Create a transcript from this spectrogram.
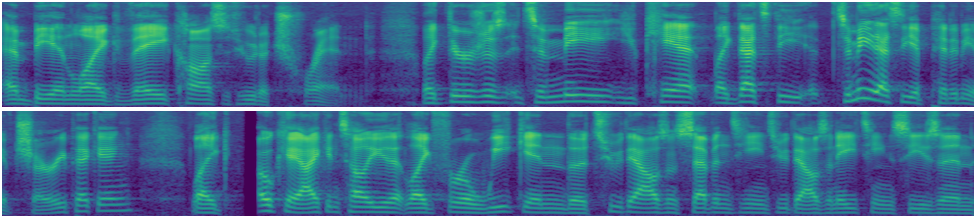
and being like they constitute a trend. Like there's just to me you can't like that's the to me that's the epitome of cherry picking. Like okay, I can tell you that like for a week in the 2017-2018 season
